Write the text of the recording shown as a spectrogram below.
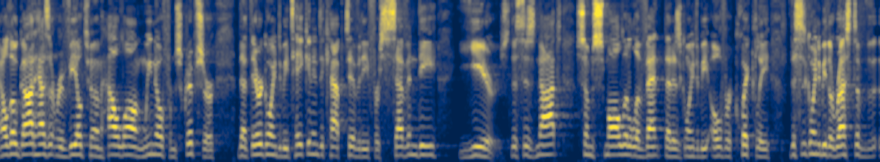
And although God hasn't revealed to him how long, we know from Scripture that they're going to be taken into captivity for 70 years. This is not some small little event that is going to be over quickly. This is going to be the rest of the,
